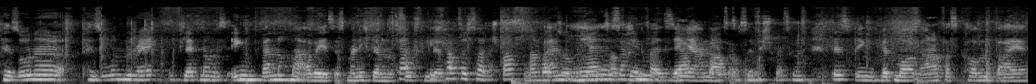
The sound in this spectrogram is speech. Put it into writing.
Personen, Personen ranken. Vielleicht machen wir es irgendwann nochmal, aber jetzt erstmal nicht. Wir haben noch so viele. Ich hoffe, es hat Spaß gemacht. Also mir hat es auf jeden Fall sehr ja, Spaß gemacht. auch sehr viel Spaß gemacht. Deswegen wird morgen auch noch was kommen, weil.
